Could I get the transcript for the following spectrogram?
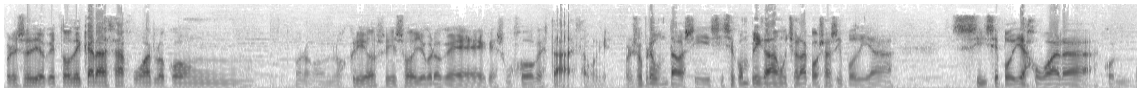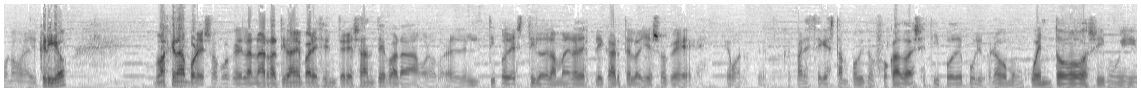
Por eso digo que todo de caras a jugarlo con bueno, con los críos y eso yo creo que, es un juego que está, está muy bien. Por eso preguntaba si, si se complicaba mucho la cosa, si podía si se podía jugar con bueno con el crío. Más que nada por eso, porque la narrativa me parece interesante para, bueno, para el tipo de estilo, de la manera de explicártelo y eso que, que, bueno, que parece que está un poquito enfocado a ese tipo de público, ¿no? Como un cuento así muy,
